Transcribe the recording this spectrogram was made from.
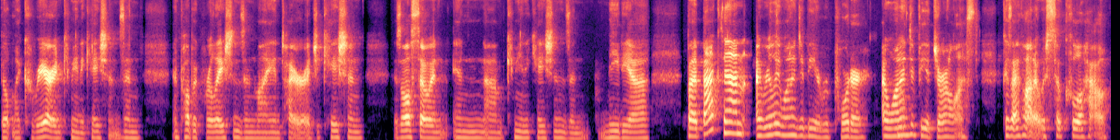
built my career in communications and and public relations and my entire education is also in in um, communications and media. But back then i really wanted to be a reporter. I wanted to be a journalist because i thought it was so cool how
